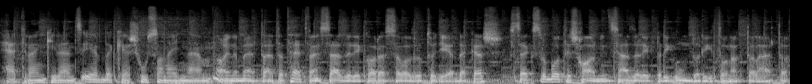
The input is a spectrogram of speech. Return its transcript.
79 érdekes, 21 nem. Majdnem eltalált. Tehát 70% arra szavazott, hogy érdekes szexrobot, és 30% pedig undorítónak találta.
